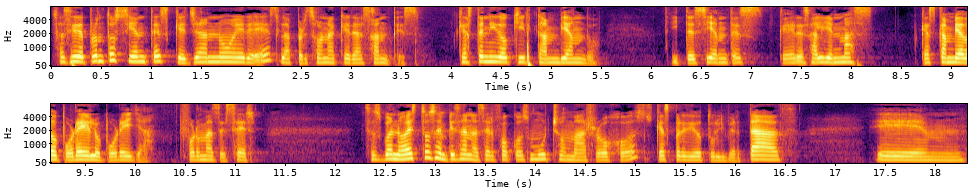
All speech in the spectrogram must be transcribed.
O sea, si de pronto sientes que ya no eres la persona que eras antes, que has tenido que ir cambiando y te sientes que eres alguien más, que has cambiado por él o por ella, formas de ser. Entonces, bueno, estos empiezan a ser focos mucho más rojos, que has perdido tu libertad, em,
